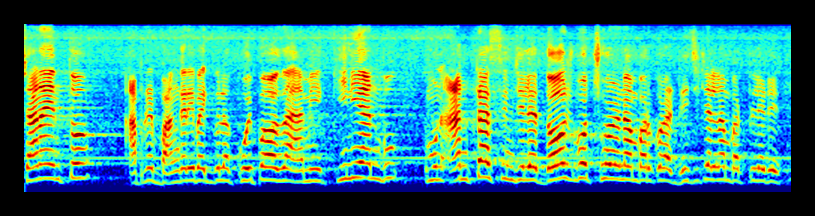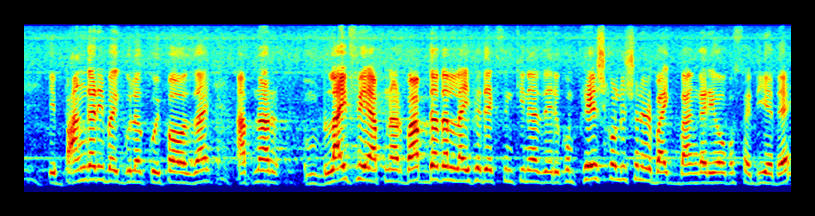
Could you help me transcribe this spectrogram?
জানায়েন তো, আপনার বাঙ্গারি বাইকগুলো কই পাওয়া যায়, আমি কিনে আনব। এমন আনটাস সিঞ্জিলে দশ বছরের নাম্বার করা ডিজিটাল নাম্বার প্লেটের এই বাঙ্গারি বাইকগুলো কই পাওয়া যায়? আপনার লাইফে আপনার বাপ দাদার লাইফে দেখছেন কিনা যে এরকম ফ্রেশ কন্ডিশনের বাইক বাঙ্গারি অবস্থায় দিয়ে দেয়।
